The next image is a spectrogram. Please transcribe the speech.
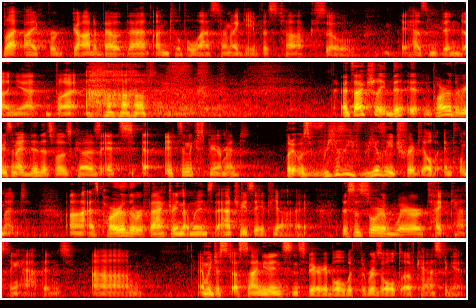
but I forgot about that until the last time I gave this talk, so it hasn't been done yet. But it's actually, it, part of the reason I did this was because it's, it's an experiment, but it was really, really trivial to implement. Uh, as part of the refactoring that went into the attributes API, this is sort of where typecasting happens. Um, and we just assign an instance variable with the result of casting it.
